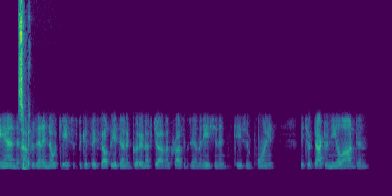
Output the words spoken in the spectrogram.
and so, uh, presented no cases because they felt they had done a good enough job on cross examination. And case in point, they took Dr. Neil Ogden,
